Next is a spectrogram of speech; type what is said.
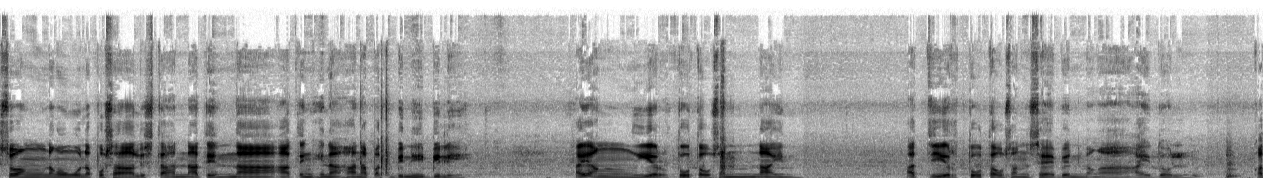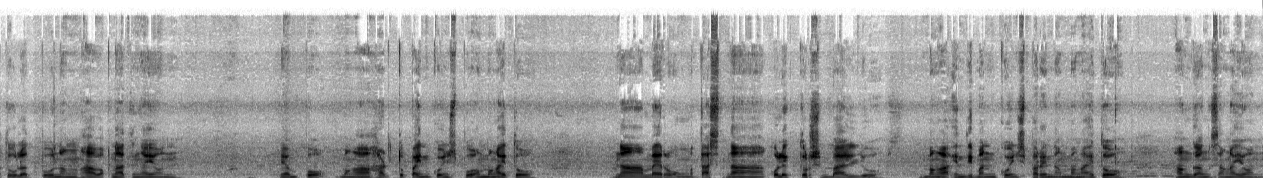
So ang nangunguna po sa listahan natin na ating hinahanap at binibili ay ang year 2009 at year 2007 mga idol. Katulad po ng hawak natin ngayon. Yan po, mga hard to find coins po ang mga ito na mayroong mataas na collector's value. Mga in-demand coins pa rin ang mga ito hanggang sa ngayon.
